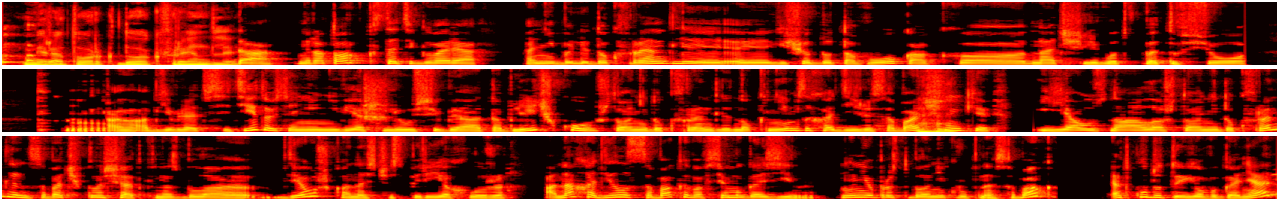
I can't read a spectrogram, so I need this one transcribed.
Мираторг dog-friendly. Да, Мираторг, кстати говоря, они были dog-friendly еще до того, как э, начали вот это все объявлять в сети, то есть они не вешали у себя табличку, что они dog-friendly, но к ним заходили собачники, и я узнала, что они dog-friendly на собачьей площадке. У нас была девушка, она сейчас переехала уже, она ходила с собакой во все магазины. Ну, у нее просто была не крупная собака, откуда-то ее выгоняли,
